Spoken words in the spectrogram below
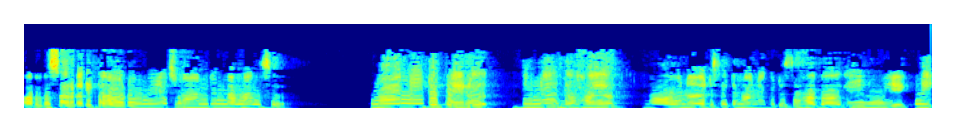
අවසරයි ගෞරවනීය ස්වාමීන් වහන්සේ. මා මීට පෙර දින 10ක් භාවනා වැඩසටහනකට සහභාගී වූයෙක්නි.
